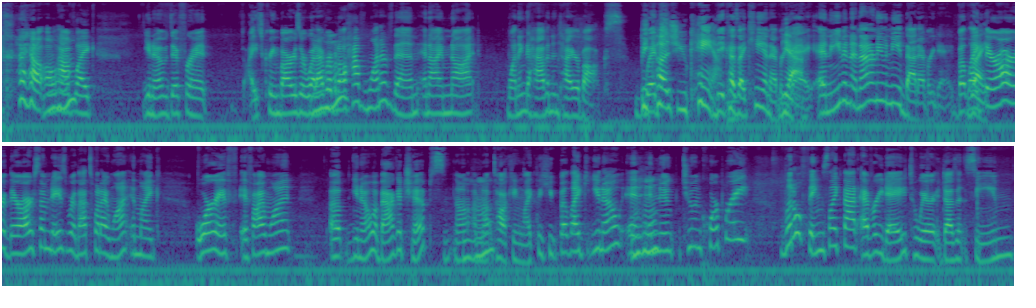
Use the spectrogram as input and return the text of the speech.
I'll have like, you know, different ice cream bars or whatever, Mm-hmm. but I'll have one of them, and I'm not wanting to have an entire box which- Because you can. because I can every day, Yeah. and even and I don't even need that every day. But like Right. there are there are some days where that's what I want, and like, or if if I want. A, you know, a bag of chips. No, I'm Mm-hmm. not talking like the huge, but like you know, and, and to incorporate little things like that every day to where it doesn't seem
